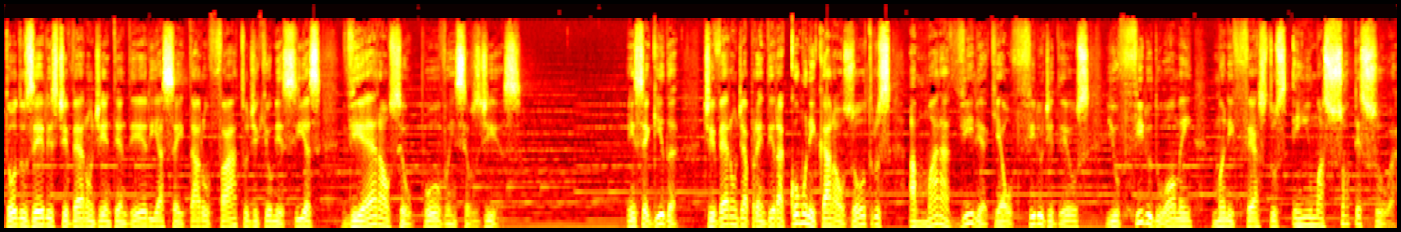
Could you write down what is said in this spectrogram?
Todos eles tiveram de entender e aceitar o fato de que o Messias viera ao seu povo em seus dias. Em seguida, tiveram de aprender a comunicar aos outros a maravilha que é o Filho de Deus e o Filho do Homem manifestos em uma só pessoa,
